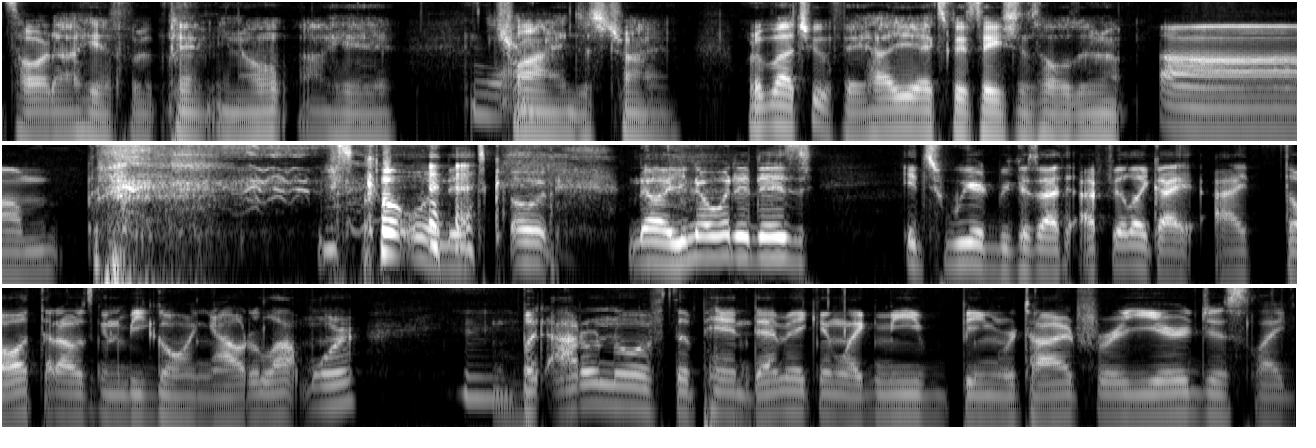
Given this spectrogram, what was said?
it's hard out here for a pimp, you know, out here Yeah. trying, just trying. What about you, Faye? How are your expectations holding up? Um, it's going. It's going. No, you know what it is. It's weird because I I feel like I I thought that I was gonna be going out a lot more, Mm. but I don't know if the pandemic and like me being retired for a year just like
